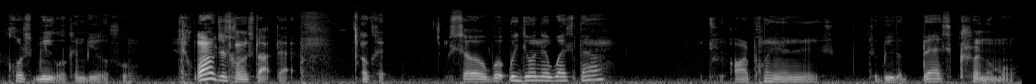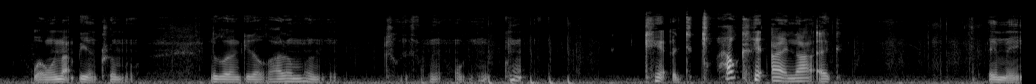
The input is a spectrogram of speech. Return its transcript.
of course, me looking beautiful. Well, I'm just gonna stop that. Okay, so what we doing in Westbound? Our plan is to be the best criminal. Well, we're not being criminal. We're gonna get a lot of money. Come on. Can't. How can I not? Like, man,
